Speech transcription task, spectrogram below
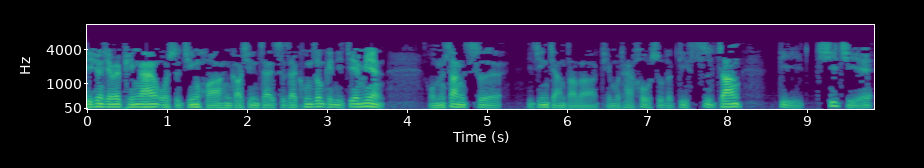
弟兄姐妹平安，我是金华，很高兴再次在空中跟你见面。我们上次已经讲到了提摩太后书的第四章第七节，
